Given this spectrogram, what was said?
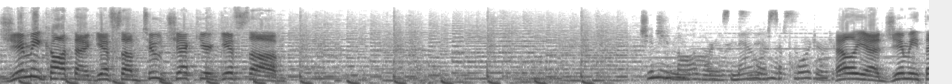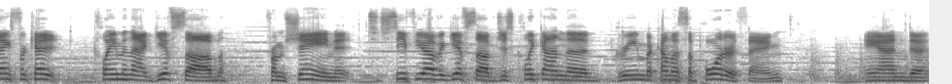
Jimmy caught that gift sub too. Check your gift sub. Jimmy Lawler is now a supporter. Hell yeah, Jimmy, thanks for claiming that gift sub from Shane. To see if you have a gift sub, just click on the green become a supporter thing. And uh,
